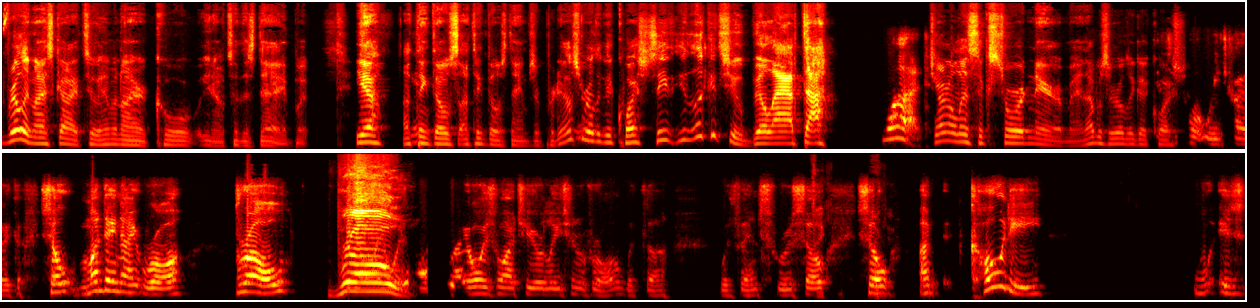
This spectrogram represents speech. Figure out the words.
really nice guy too. Him and I are cool. You know, to this day, but yeah, I yeah. think those I think those names are pretty. Those are really good questions. See, look at you, Bill Apter. What? Journalist extraordinaire, man. That was a really good question. what we try to. So Monday Night Raw, bro, bro. You know, I, always watch your Legion of Raw with uh with Vince Russo. So um, Cody is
